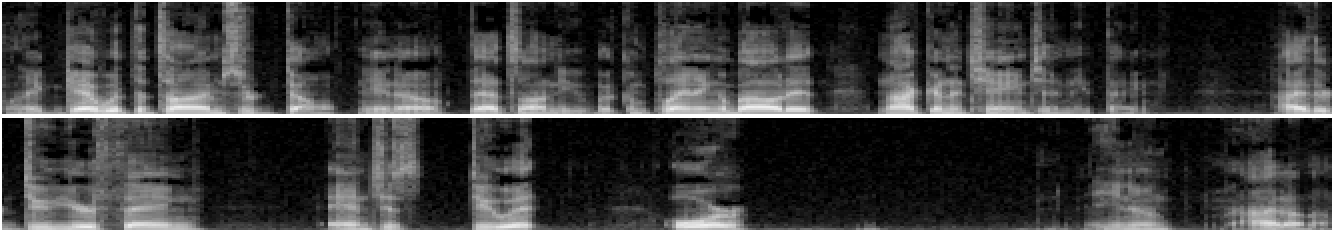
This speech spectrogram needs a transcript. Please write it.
Like, get with the times or don't. You know, that's on you. But complaining about it, not to change anything. Either do your thing and just do it, or, you know, I don't know.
